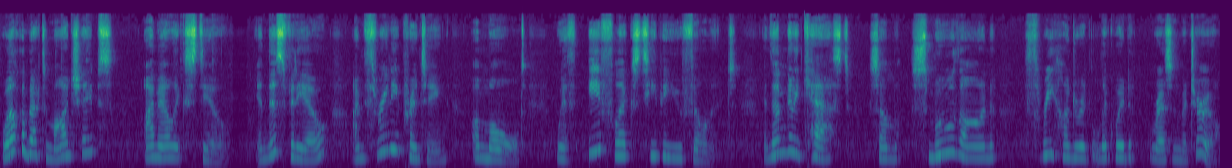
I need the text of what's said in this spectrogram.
Welcome back to Mod Shapes. I'm Alex Steele. In this video, I'm 3D printing a mold with eFlex TPU filament. And then I'm going to cast some Smooth-On 300 liquid resin material.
